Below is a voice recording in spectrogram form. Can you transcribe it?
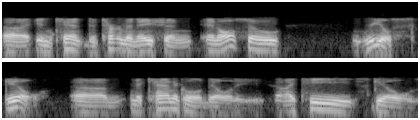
uh, intent, determination, and also real skill, um, mechanical ability, IT skills,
